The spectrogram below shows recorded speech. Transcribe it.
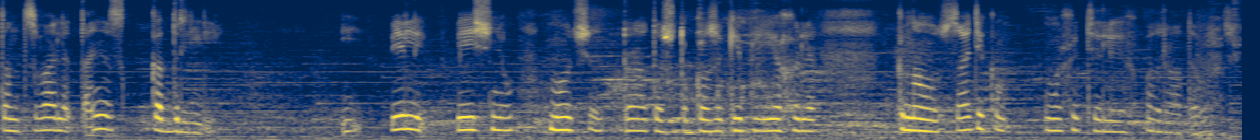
танцевали танец кадриль и пели песню. Мы очень рады, что казаки приехали к нам в садиком. Мы хотели их порадовать.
